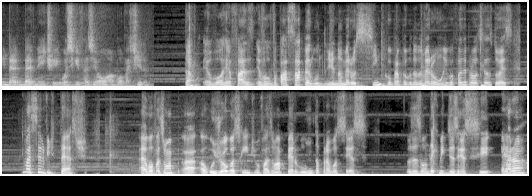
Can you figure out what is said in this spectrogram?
Em breve, brevemente aí conseguir fazer uma boa partida. Então, eu vou refazer. Eu vou, vou passar a pergunta de número 5 pra pergunta número 1 um, e vou fazer pra vocês dois. Que vai servir de teste. Eu vou fazer uma. ah, o jogo é o seguinte: eu vou fazer uma pergunta pra vocês. Vocês vão ter que me dizer se era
